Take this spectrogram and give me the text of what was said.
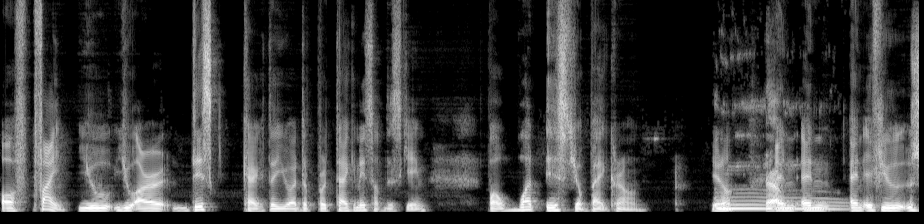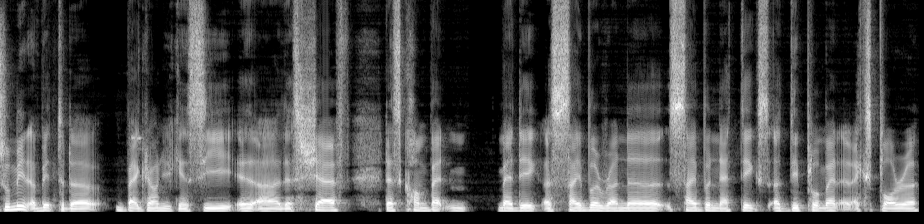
of fine, you you are this character, you are the protagonist of this game, but what is your background? You know? Yeah. and and and if you zoom in a bit to the background, you can see uh, there's chef, there's combat medic, a cyber runner, cybernetics, a diplomat, an explorer.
